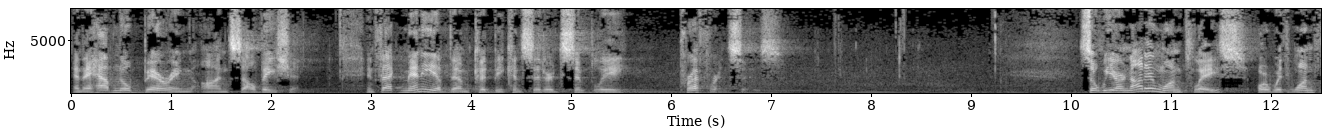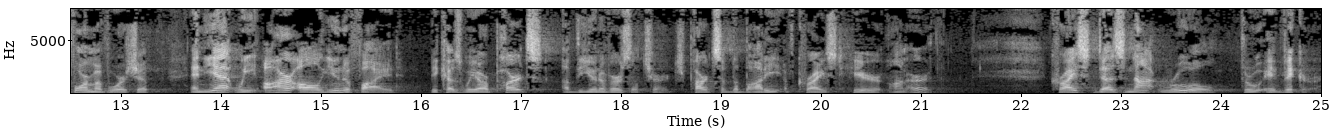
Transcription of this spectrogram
and they have no bearing on salvation. In fact, many of them could be considered simply preferences. So we are not in one place or with one form of worship, and yet we are all unified because we are parts of the universal church, parts of the body of Christ here on earth. Christ does not rule through a vicar,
